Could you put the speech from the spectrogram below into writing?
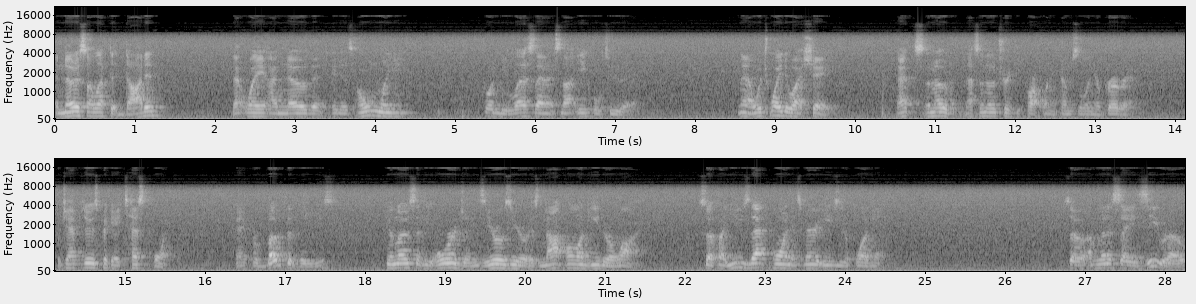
And notice I left it dotted that way I know that it is only going to be less than, it's not equal to there. Now, which way do I shade? That's another, that's another tricky part when it comes to linear programming. What you have to do is pick a test point. Okay, for both of these, you'll notice that the origin, 0, 0, is not on either line. So if I use that point, it's very easy to plug in. So I'm going to say 0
